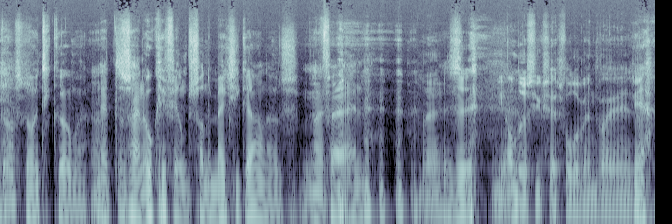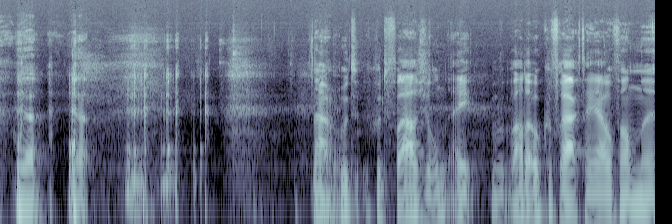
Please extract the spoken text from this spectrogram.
Foto's? is nooit gekomen. Net, er zijn ook geen films van de Mexicano's. Nee. Of, en, Nee? dus, Die andere succesvolle band waar je in zit. ja. Ja, ja. Nou, goed, goed verhaal, John. Hey, we hadden ook gevraagd aan jou van eh,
